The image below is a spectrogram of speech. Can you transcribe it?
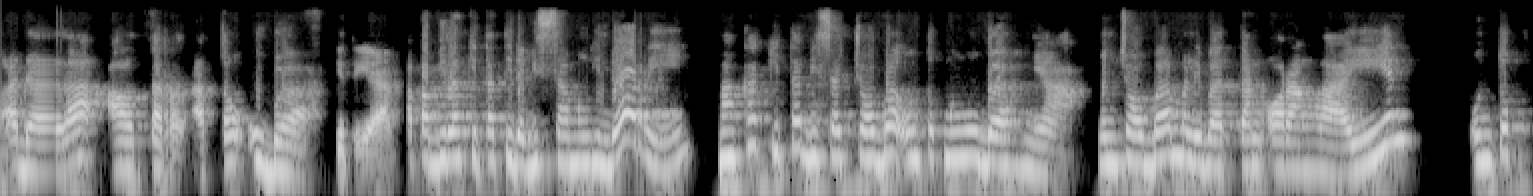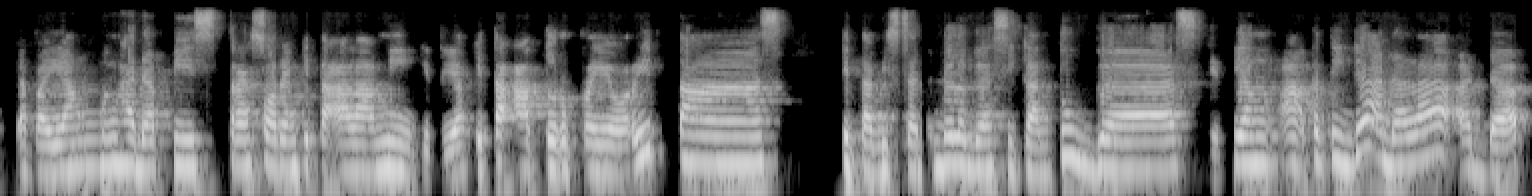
adalah alter atau ubah gitu ya. Apabila kita tidak bisa menghindari, maka kita bisa coba untuk mengubahnya, mencoba melibatkan orang lain untuk apa yang menghadapi stresor yang kita alami gitu ya. Kita atur prioritas, kita bisa delegasikan tugas. Yang ketiga adalah adapt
